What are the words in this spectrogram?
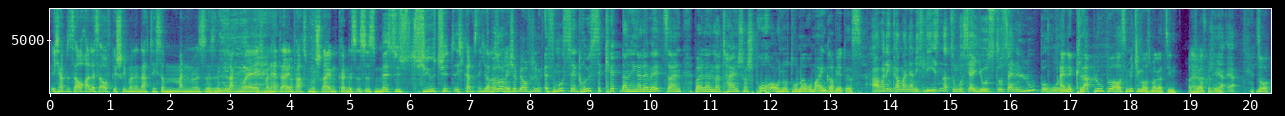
Ich habe das auch alles aufgeschrieben und dann dachte ich so, Mann, das ist langweilig. Man hätte einfach nur schreiben können, es ist es Massachusetts. Ich kann es nicht Na, pass auf, ich habe mir aufgeschrieben, es muss der größte Kettenanhänger der Welt sein, weil ein lateinischer Spruch auch noch drumherum eingraviert ist. Aber den kann man ja nicht lesen, dazu muss ja Justus seine Lupe holen. Eine Klapplupe aus dem Mickey Mouse Magazin, habe ich aufgeschrieben. ja, ja. So,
